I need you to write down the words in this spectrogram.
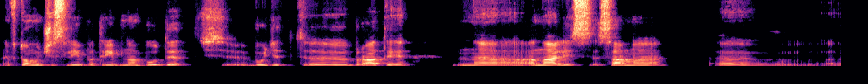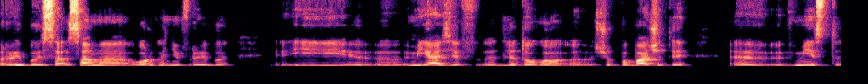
в тому числі потрібно буде, буде е, брати на аналіз саме риби, саме органів риби і м'язів для того, щоб побачити вміст е,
